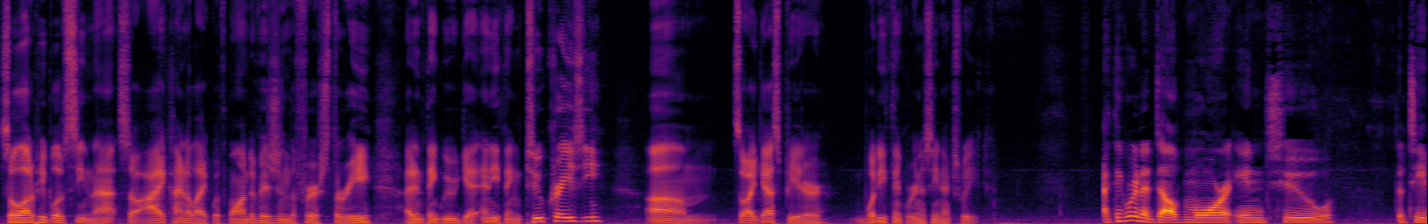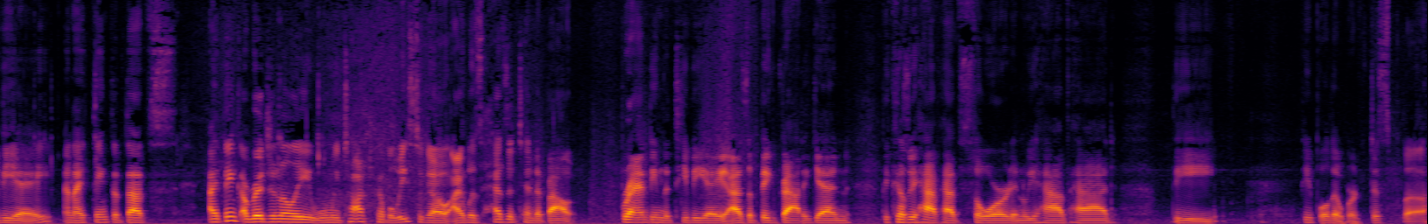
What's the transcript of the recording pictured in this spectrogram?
So a lot of people have seen that. So I kind of like with WandaVision the first three. I didn't think we would get anything too crazy. Um, so I guess Peter, what do you think we're gonna see next week? I think we're to delve more into the TVA, and I think that that's. I think originally when we talked a couple weeks ago, I was hesitant about branding the TVA as a big bad again because we have had Sword and we have had the people that were just uh,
